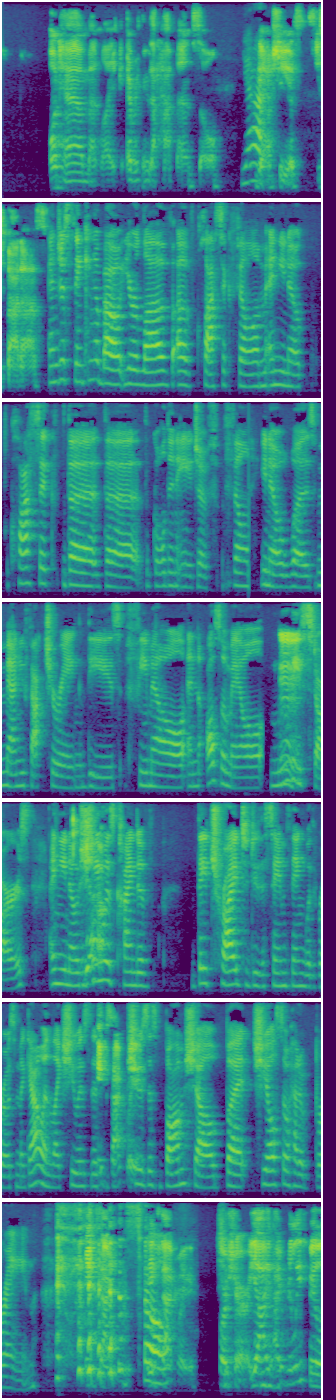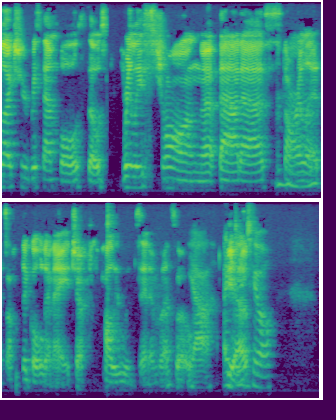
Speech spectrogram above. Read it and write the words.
on him and like everything that happened. So Yeah. yeah, she is. She's badass. And just thinking about your love of classic film and you know classic the the the golden age of film you know was manufacturing these female and also male movie mm. stars and you know she Yeah. was kind of they tried to do the same thing with Rose McGowan like she was this Exactly. she was this bombshell but she also had a brain Exactly. so exactly. For sure. Yeah, I, I really feel like she resembles those really strong, uh, badass Mhm. starlets of the golden age of Hollywood cinema. So Yeah, I Yeah. do too.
